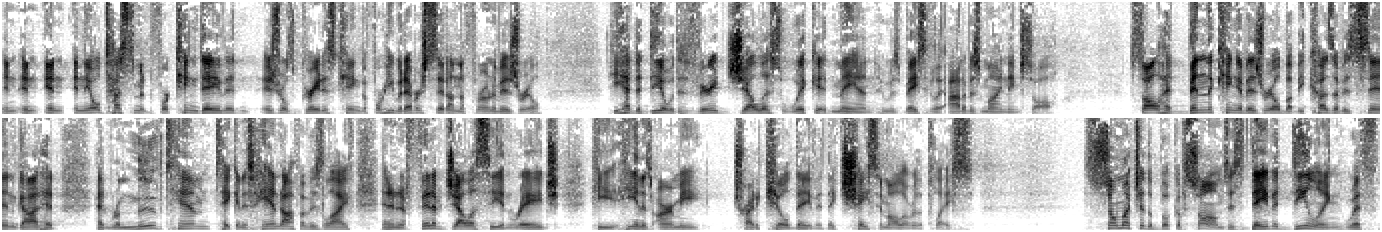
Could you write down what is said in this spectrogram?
In, in, in, in the Old Testament, before King David, Israel's greatest king, before he would ever sit on the throne of Israel, he had to deal with this very jealous, wicked man who was basically out of his mind named Saul. Saul had been the king of Israel, but because of his sin, God had, had removed him, taken his hand off of his life, and in a fit of jealousy and rage, he, he and his army try to kill David. They chase him all over the place. So much of the book of Psalms is David dealing with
